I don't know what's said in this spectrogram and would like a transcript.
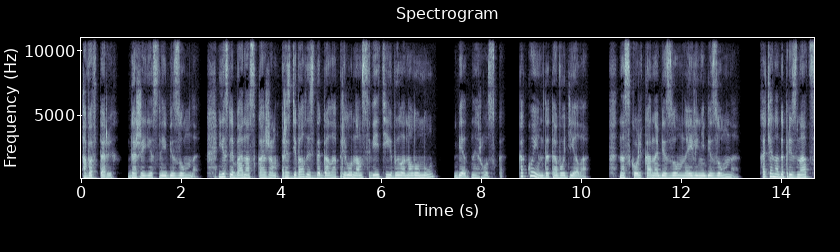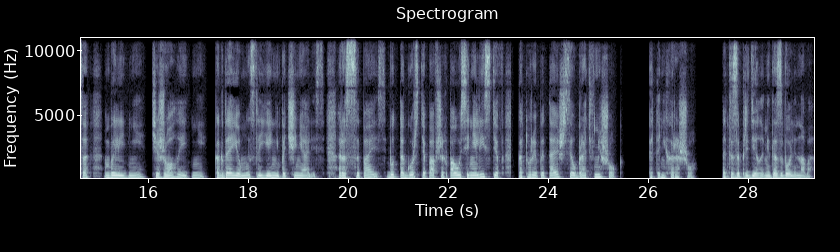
А во-вторых, даже если и безумно. Если бы она, скажем, раздевалась догола при лунном свете и выла на луну, бедный Роско, какое им до того дело? Насколько она безумна или не безумна? Хотя, надо признаться, были дни, тяжелые дни, когда ее мысли ей не подчинялись, рассыпаясь, будто горсть опавших по осени листьев, которые пытаешься убрать в мешок. Это нехорошо. Это за пределами дозволенного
